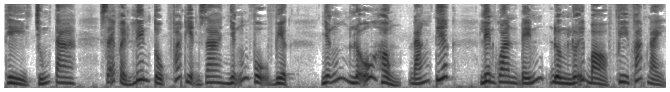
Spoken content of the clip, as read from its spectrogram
thì chúng ta sẽ phải liên tục phát hiện ra những vụ việc, những lỗ hổng đáng tiếc liên quan đến đường lưỡi bò phi pháp này.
